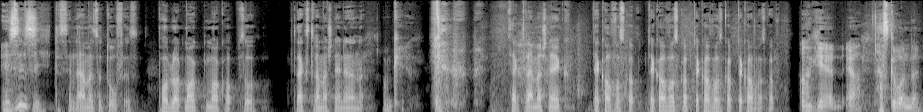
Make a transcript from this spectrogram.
Ist es? Dass der Name so doof ist. Paul More Cop, so. Sag's dreimal schnell hintereinander. Okay. Sag dreimal schnell, der Kaufhauskopf, der Kaufhauskopf, der Kaufhauskopf, der Kaufhauskopf. Okay, ja. Hast gewonnen, Ben.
